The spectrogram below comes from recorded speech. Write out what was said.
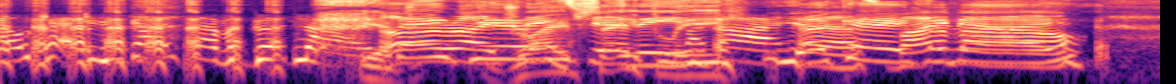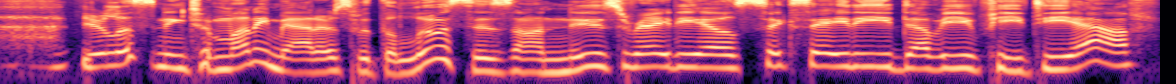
Okay. You guys have a good night. Yeah. All right, you. Drive thanks, Jenny. safely. Bye. Yes, Okay, bye bye-bye. now. You're listening to Money Matters with the Lewises on News Radio 680 WPTF.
